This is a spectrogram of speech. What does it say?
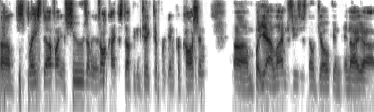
um, spray stuff on your shoes. I mean, there's all kinds of stuff you can take to, in precaution. Um, but yeah, Lyme disease is no joke. And, and I, uh,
